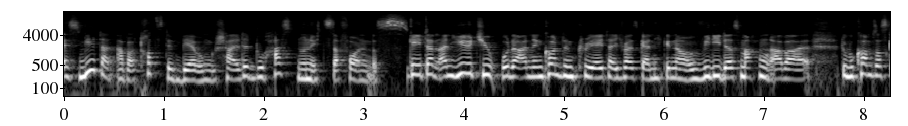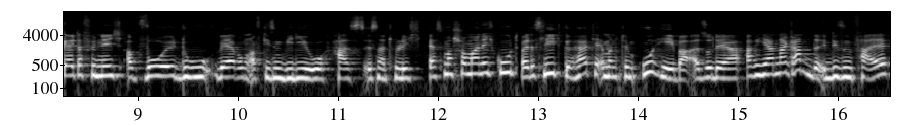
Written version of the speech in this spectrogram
Es wird dann aber trotzdem Werbung geschaltet, du hast nur nichts davon. Das geht dann an YouTube oder an den Content Creator, ich weiß gar nicht genau, wie die das machen, aber du bekommst das Geld dafür nicht, obwohl du Werbung auf diesem Video hast, ist natürlich erstmal schon mal nicht gut, weil das Lied gehört ja immer noch dem Urheber, also der Ariana Grande in diesem Fall.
